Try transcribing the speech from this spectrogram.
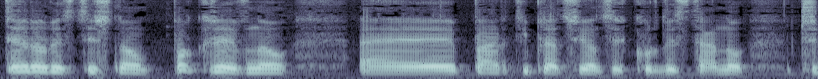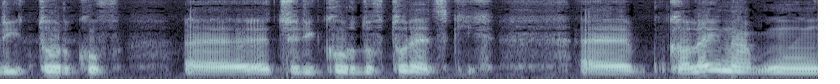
terrorystyczną, pokrewną e, partii pracujących Kurdystanu, czyli Turków, e, czyli Kurdów tureckich. E, kolejna mm,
